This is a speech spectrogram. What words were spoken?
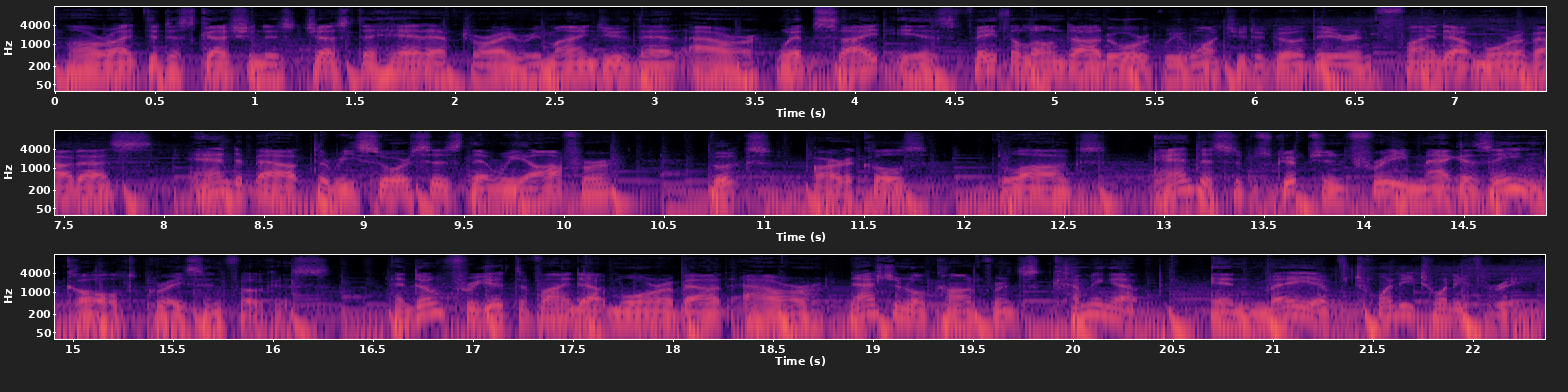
All right, the discussion is just ahead after I remind you that our website is faithalone.org. We want you to go there and find out more about us and about the resources that we offer books, articles, blogs, and a subscription free magazine called Grace in Focus. And don't forget to find out more about our national conference coming up in May of 2023.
